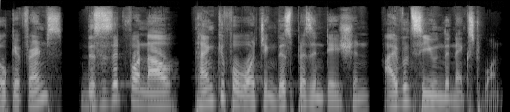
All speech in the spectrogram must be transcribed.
Okay friends, this is it for now. Thank you for watching this presentation. I will see you in the next one.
